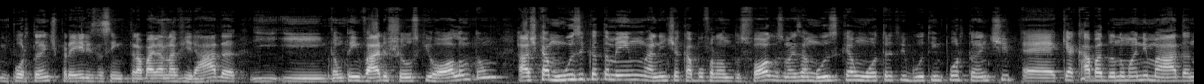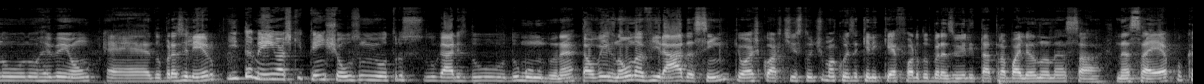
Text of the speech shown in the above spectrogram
importante pra eles, assim, trabalhar na virada. E, e- então tem vários shows que rolam. Então acho que a música também, a gente acabou falando dos fogos, mas a música é um outro atributo importante é, que acaba dando uma animada no, no Réveillon é, do brasileiro. E também eu acho que tem shows em outros lugares do, do mundo, né? Talvez não na virada, assim, que eu acho que o artista, a última coisa que ele quer fora do Brasil, ele tá trabalhando nessa, nessa época.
